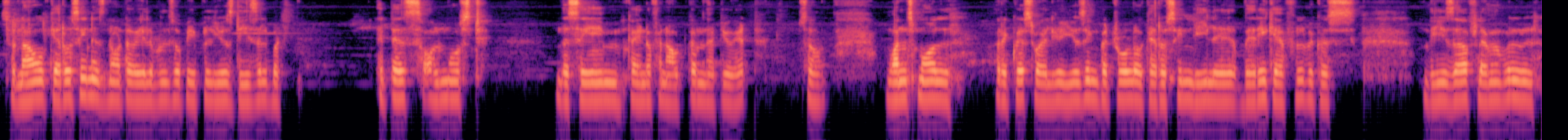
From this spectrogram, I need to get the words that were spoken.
So now kerosene is not available so people use diesel but it is almost the same kind of an outcome that you get. So one small request while you're using petrol or kerosene be very careful because these are flammable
